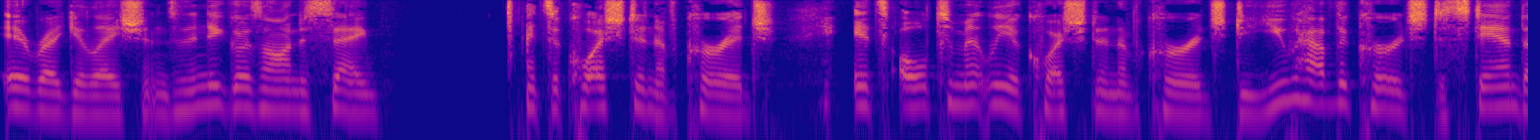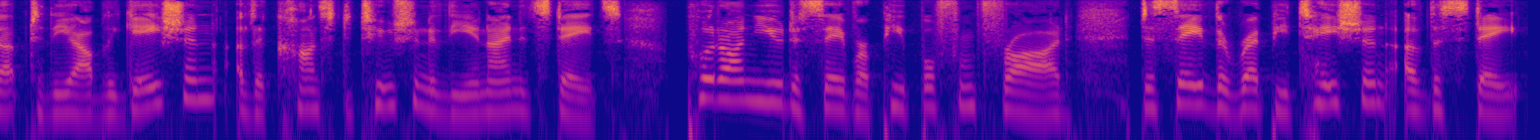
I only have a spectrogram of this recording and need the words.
irregulations. And then he goes on to say, it's a question of courage. It's ultimately a question of courage. Do you have the courage to stand up to the obligation of the Constitution of the United States put on you to save our people from fraud, to save the reputation of the state?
